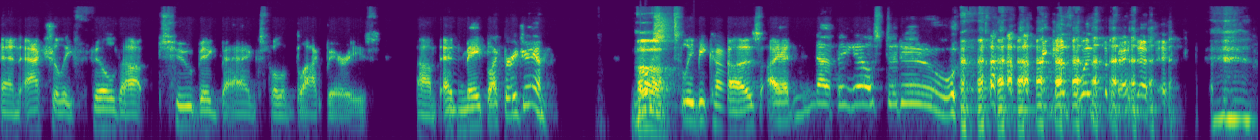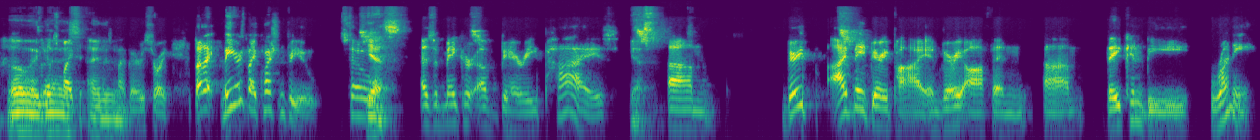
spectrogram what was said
and actually filled up two big bags full of blackberries um, and made blackberry jam. Oh. Mostly because I had nothing else to do because it was the pandemic. Oh my So that's my! I that's know. my berry story. But, I, but here's my question for you. So, Yes. as a maker of berry pies, Yes. um, berry I've made berry pie, and very often um, they can be runny.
